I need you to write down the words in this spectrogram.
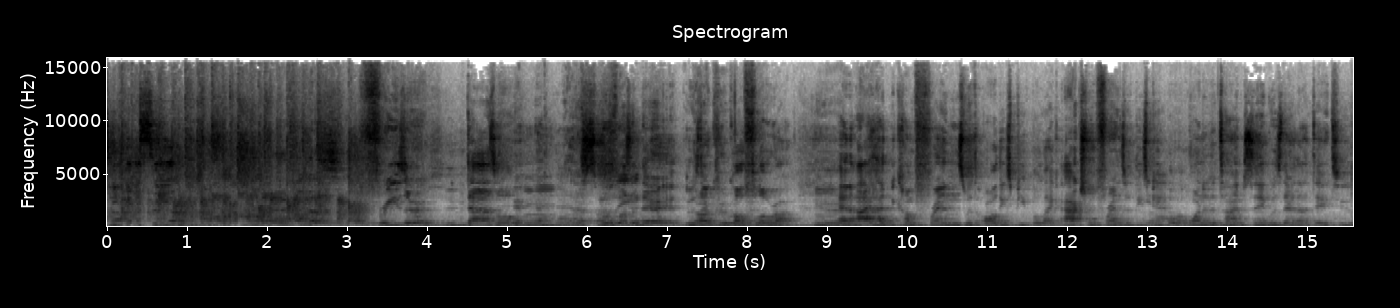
DKC, Freezer, Dazzle, mm. Smooth wasn't there. It was their crew called Flow Rock. And I had become friends with all these people, like actual friends with these Yeah. people, one at a time. Zig was there that day too.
